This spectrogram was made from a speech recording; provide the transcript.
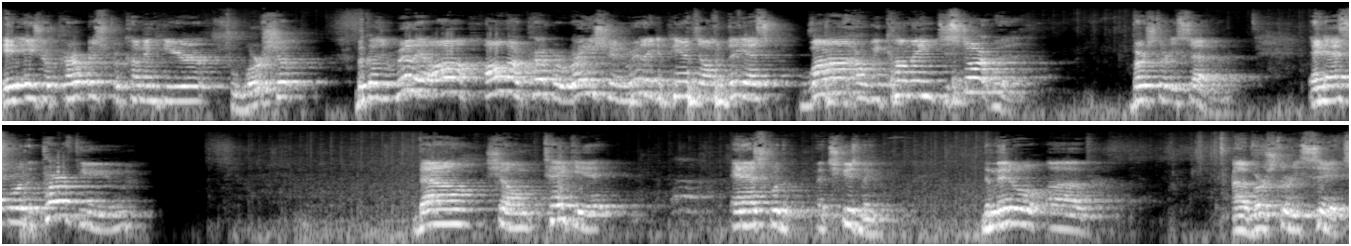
Is your purpose for coming here to worship? Because really all, all our preparation really depends on this. Why are we coming to start with? Verse 37. And as for the perfume, thou shalt take it, and as for, the, excuse me, the middle of uh, verse 36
